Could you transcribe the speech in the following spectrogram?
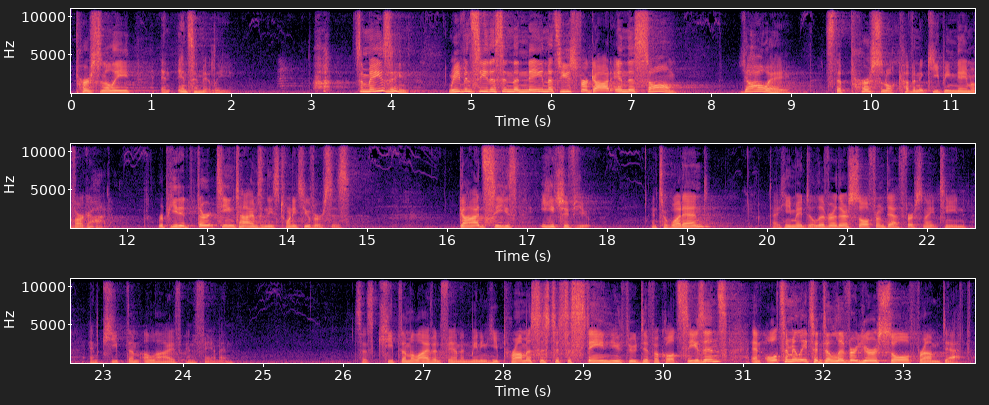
personally, and intimately. It's amazing. We even see this in the name that's used for God in this psalm. Yahweh. It's the personal covenant keeping name of our God, repeated 13 times in these 22 verses. God sees each of you. And to what end? That he may deliver their soul from death, verse 19, and keep them alive in famine. It says, keep them alive in famine, meaning he promises to sustain you through difficult seasons and ultimately to deliver your soul from death,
